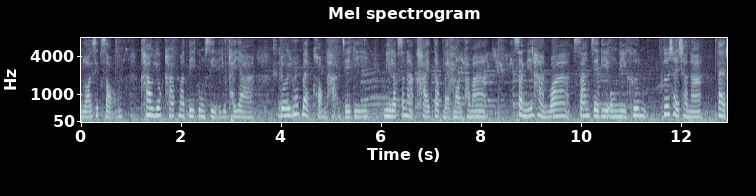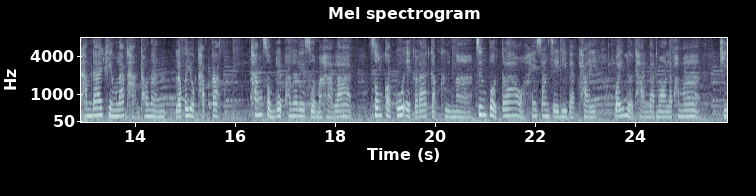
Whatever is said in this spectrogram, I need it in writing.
2112 ข้าวยกทัพมาตีกรุงศรีอยุธยา โดยรูปแบบของฐานเจดีมีลักษณะคล้ายกับแบบมอญพม่า สันนิษฐานว่าสร้างเจดีองค์นี้ขึ้นเพื่อชัยชนะ แต่ทำได้เพียงรากฐานเท่านั้น แล้วก็ยกทัพกลับ ทั้งสมเด็จพระนเรศวรมหาราช ทรงกอบกู้เอกราชกลับคืนมา จึงโปรดเกล้าให้สร้างเจดีย์แบบไทย ไว้เหนือฐานแบบมอญและพม่า ที่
